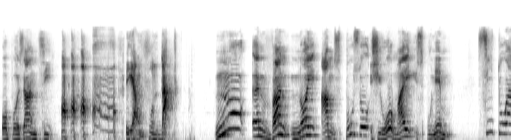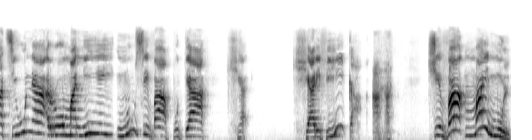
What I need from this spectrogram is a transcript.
opozanții. I-am fundat. Nu în van noi am spus-o și o mai spunem. Situațiunea României nu se va putea chiar, chiarifica. Aha. Ceva mai mult,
